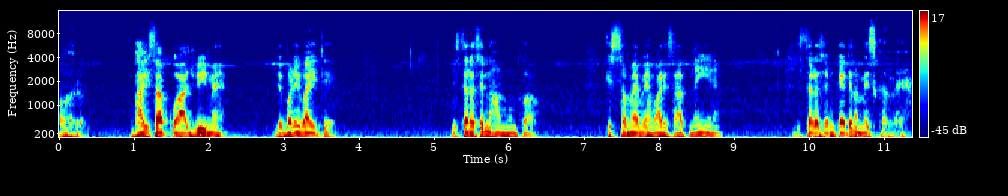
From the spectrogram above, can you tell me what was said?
और भाई साहब को आज भी मैं, जो बड़े भाई थे, इस तरह से ना हम उनका, इस समय में हमारे साथ नहीं है जिस तरह से हम कहते हैं ना मिस कर रहे हैं।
